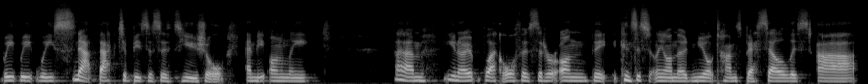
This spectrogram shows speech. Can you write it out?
we we we snap back to business as usual. And the only um, you know, black authors that are on the consistently on the New York Times bestseller list are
